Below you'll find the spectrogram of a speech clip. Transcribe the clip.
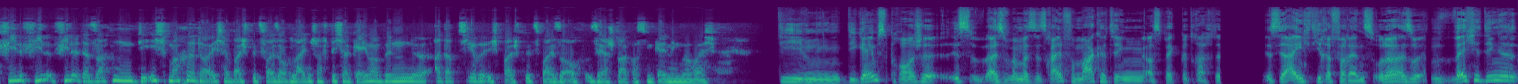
viele, viele, viele der Sachen, die ich mache, da ich ja beispielsweise auch leidenschaftlicher Gamer bin, äh, adaptiere ich beispielsweise auch sehr stark aus dem Gaming-Bereich die, die Games-Branche ist, also wenn man es jetzt rein vom Marketing-Aspekt betrachtet, ist ja eigentlich die Referenz, oder? Also welche Dinge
